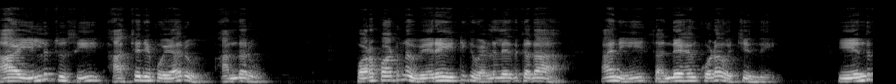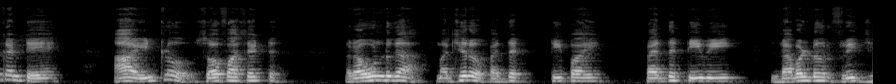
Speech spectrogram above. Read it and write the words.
ఆ ఇల్లు చూసి ఆశ్చర్యపోయారు అందరూ. పొరపాటున వేరే ఇంటికి వెళ్ళలేదు కదా అని సందేహం కూడా వచ్చింది. ఎందుకంటే ఆ ఇంట్లో సోఫా సెట్ రౌండ్గా మధ్యలో పెద్ద టీపాయ్ పెద్ద టీవీ డబల్ డోర్ ఫ్రిడ్జ్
